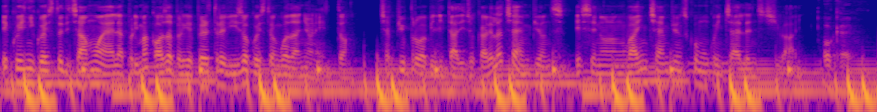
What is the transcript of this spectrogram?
E quindi questo diciamo è la prima cosa perché per Treviso questo è un guadagno netto. C'è più probabilità di giocare la Champions e se non vai in Champions comunque in Challenge ci vai. Ok.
